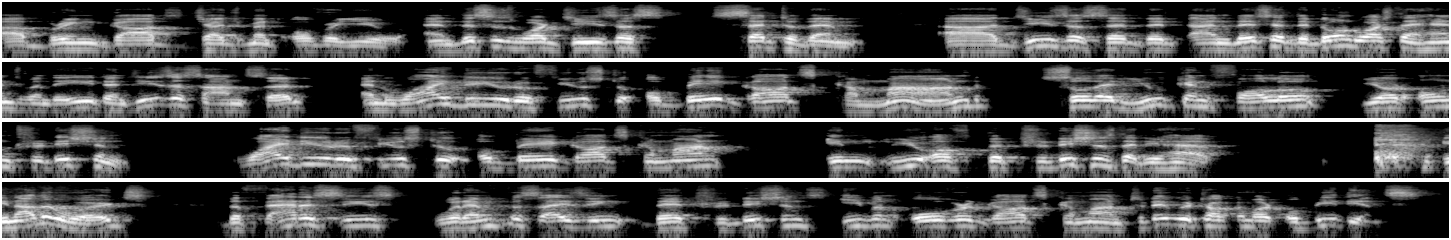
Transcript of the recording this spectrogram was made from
uh, bring God's judgment over you. And this is what Jesus said to them. Uh, Jesus said that, and they said they don't wash their hands when they eat. And Jesus answered, And why do you refuse to obey God's command? So that you can follow your own tradition. Why do you refuse to obey God's command in lieu of the traditions that you have? in other words, the Pharisees were emphasizing their traditions even over God's command. Today we're talking about obedience.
